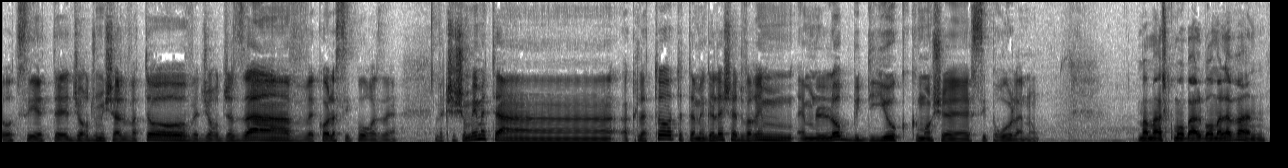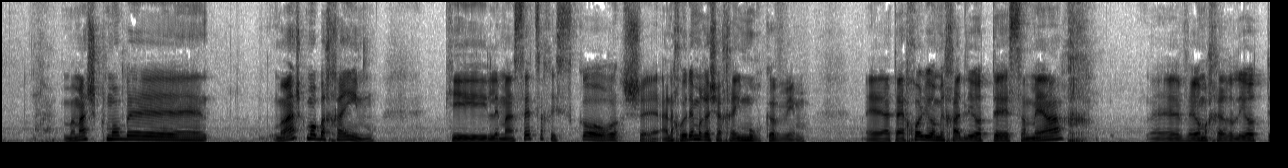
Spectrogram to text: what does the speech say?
הוציא את ג'ורג' משלוותו, וג'ורג' עזב, וכל הסיפור הזה. וכששומעים את ההקלטות, אתה מגלה שהדברים הם לא בדיוק כמו שסיפרו לנו. ממש כמו באלבום הלבן. ממש כמו ב... ממש כמו בחיים. כי למעשה צריך לזכור שאנחנו יודעים הרי שהחיים מורכבים. אה, אתה יכול יום אחד להיות אה, שמח, אה, ויום אחר להיות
